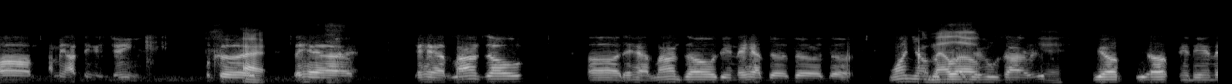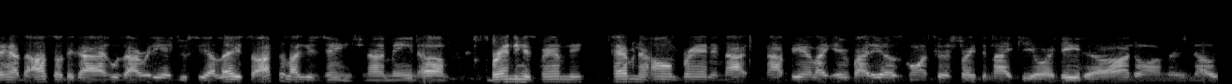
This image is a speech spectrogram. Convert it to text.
Um, I mean, I think it's genius because right. they have they have Lonzo, uh, they have Lonzo, then they have the the the one younger brother who's already. Yeah. Yep, yep. And then they have the also the guy who's already at UCLA. So I feel like it's genius. You know what I mean? Um, branding his family, having their own brand and not not being like everybody else going to a straight to Nike or Adidas or Under Armour, you know,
